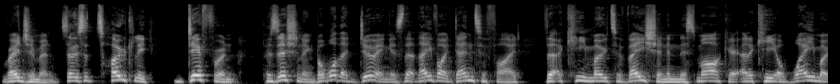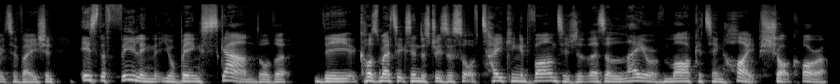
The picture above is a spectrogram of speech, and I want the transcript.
regimen. So it's a totally different positioning. But what they're doing is that they've identified that a key motivation in this market and a key away motivation is the feeling that you're being scanned or that the cosmetics industries are sort of taking advantage that there's a layer of marketing hype, shock, horror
